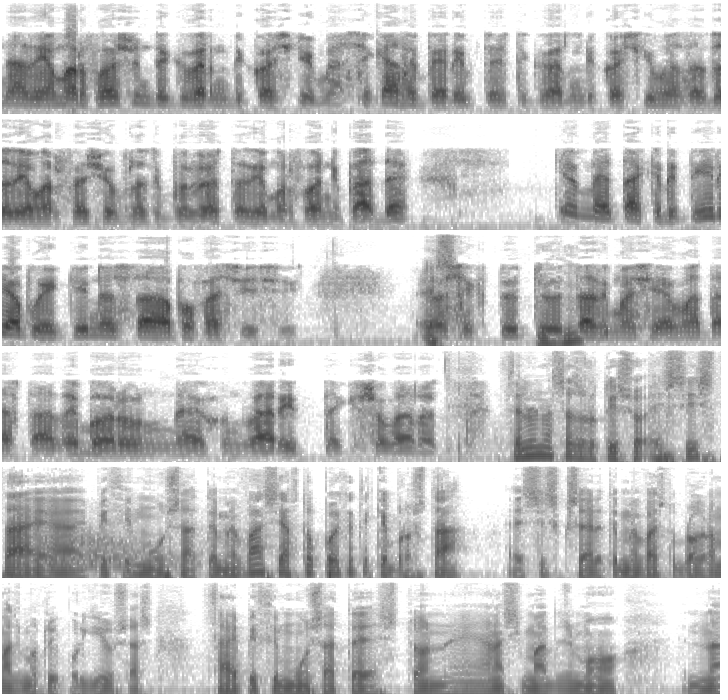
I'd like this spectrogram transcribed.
να διαμορφώσουν το κυβερνητικό σχήμα. Σε κάθε περίπτωση το κυβερνητικό σχήμα θα το διαμορφώσει ο Πρωθυπουργός, το διαμορφώνει πάντα και με τα κριτήρια που εκείνος θα αποφασίσει. Ως εκ τουτου τα δημοσιεύματα αυτά δεν μπορούν να έχουν βαρύτητα και σοβαρότητα. Θέλω να σας ρωτήσω, εσείς θα ε, επιθυμούσατε με βάση αυτό που έχετε και μπροστά, εσείς ξέρετε με βάση τον προγραμματισμό του Υπουργείου σας, θα επιθυμούσατε στον ε, ανασχηματισμό να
